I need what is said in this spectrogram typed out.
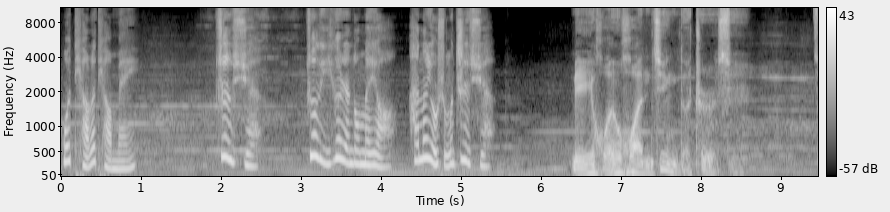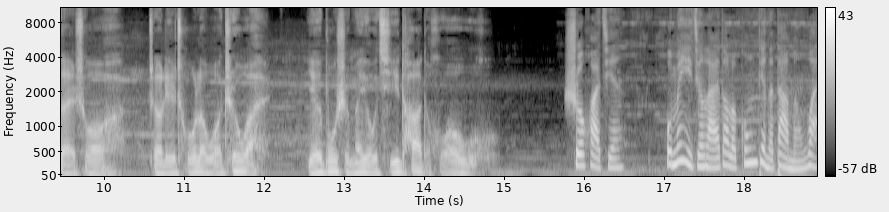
我挑了挑眉：“秩序？这里一个人都没有，还能有什么秩序？迷魂幻境的秩序。再说，这里除了我之外，也不是没有其他的活物。”说话间，我们已经来到了宫殿的大门外。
